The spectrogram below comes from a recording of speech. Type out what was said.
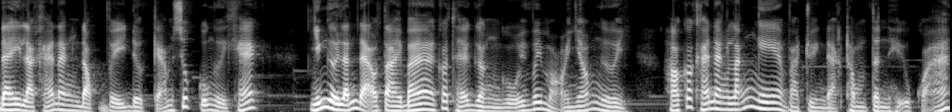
Đây là khả năng đọc vị được cảm xúc của người khác. Những người lãnh đạo tài ba có thể gần gũi với mọi nhóm người. Họ có khả năng lắng nghe và truyền đạt thông tin hiệu quả.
